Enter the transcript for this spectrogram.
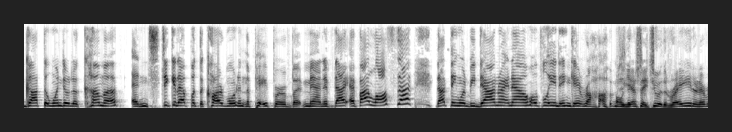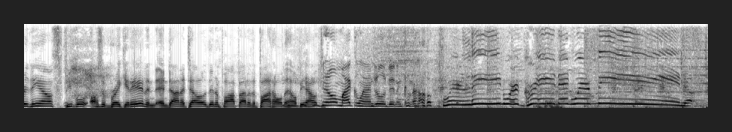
got the window to come up and stick it up with the cardboard and the paper. But man, if that, if I lost that, that thing would be down right now. Hopefully it didn't get robbed. Oh, yesterday, too, with the rain and everything else, people also break it in, and, and Donatello didn't pop out of the pothole to help you out. No, Michelangelo didn't come out. We're lean, we're green, and we're mean.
